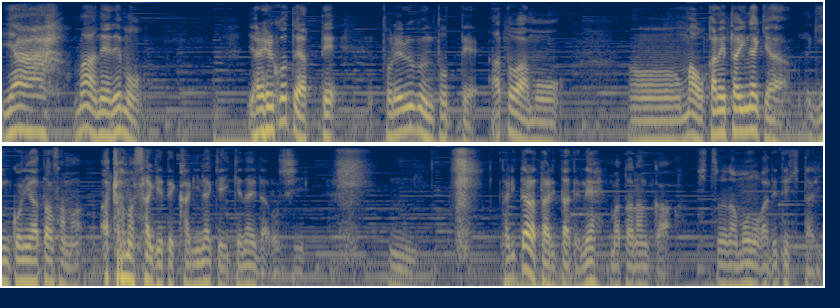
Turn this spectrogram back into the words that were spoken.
いやまあねでもやれることやって取れる分取ってあとはもううんまあお金足りなきゃ銀行に頭 頭下げて借りなきゃいけないだろうし、うん、足りたら足りたでねまたなんか必要なものが出てきたり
